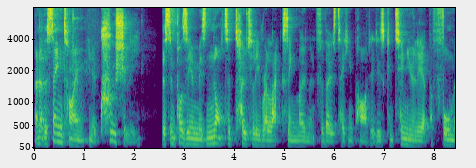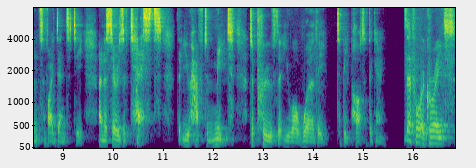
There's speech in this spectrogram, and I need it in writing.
And at the same time, you know, crucially, the symposium is not a totally relaxing moment for those taking part. It is continually a performance of identity and a series of tests that you have to meet to prove that you are worthy to be part of the gang. Therefore, a great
